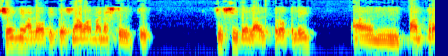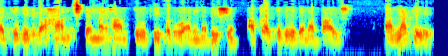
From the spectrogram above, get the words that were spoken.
changed me a lot because now I managed to to to see the life properly and, and try to give it a hand, extend my hand to people who are in addiction. I try to give them advice. And luckily,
